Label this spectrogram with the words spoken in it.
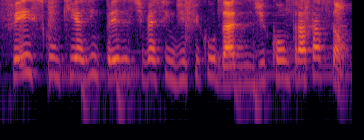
fez com que as empresas tivessem dificuldades de contratação.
